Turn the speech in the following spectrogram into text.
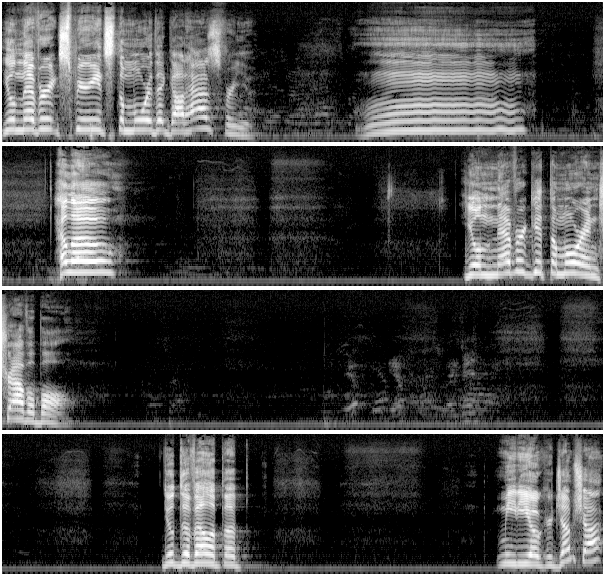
you'll never experience the more that God has for you. Mm. Hello? You'll never get the more in travel ball. You'll develop a mediocre jump shot,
